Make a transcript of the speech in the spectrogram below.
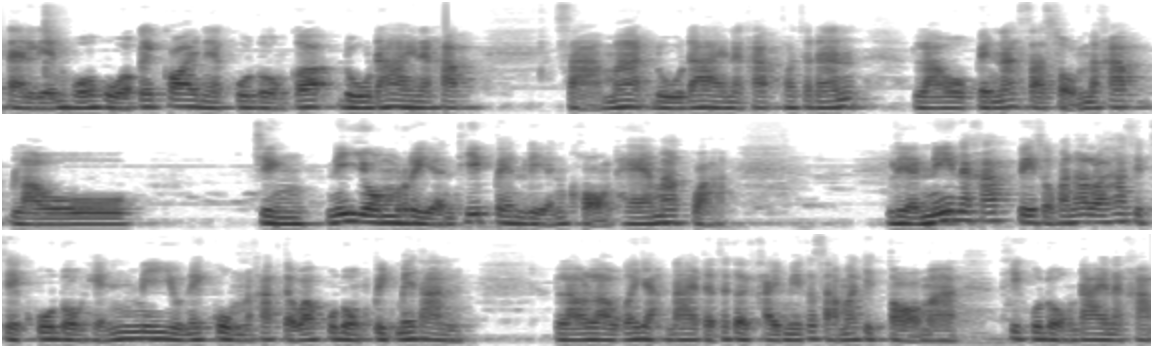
แต่เหรียญหัวหัวๆก้อยๆเนี่ยครูโด่งก็ดูได้นะครับ สามารถดูได้นะครับ เพราะฉะนั้นเราเป็นนักสะสมนะครับ เราจึงนิยมเหรียญที่เป็นเหรียญของแท้มากกว่าเหรียญนี้นะครับ ปี 2557 ครูโด่งเห็นมีอยู่ในกลุ่มนะครับ แต่ว่าครูโด่งปิดไม่ทัน แล้วเราก็อยากได้ แต่ถ้าเกิดใครมีก็สามารถติดต่อมาที่ครูโด่งได้นะครับ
